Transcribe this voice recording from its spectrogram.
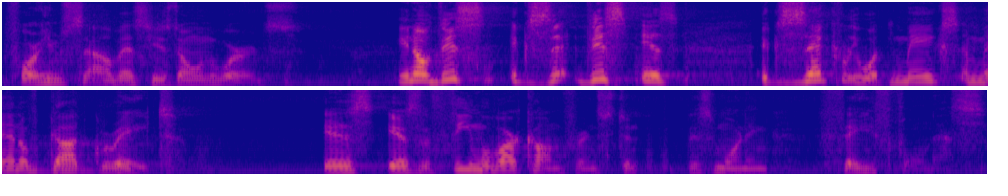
for himself, as his own words. You know, this, exa- this is exactly what makes a man of God great, is, is the theme of our conference to, this morning faithfulness.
